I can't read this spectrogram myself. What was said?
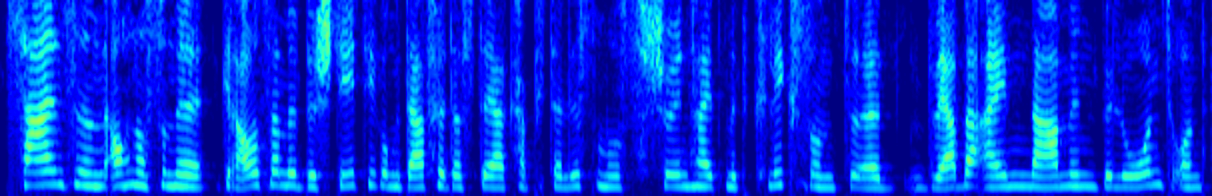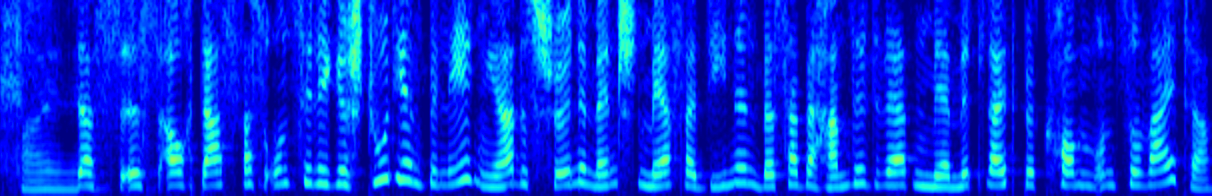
Zahlen sind dann auch noch so eine grausame Bestätigung dafür, dass der Kapitalismus Schönheit mit Klicks und äh, Werbeeinnahmen belohnt. Und Voll, ja. das ist auch das, was unzählige Studien belegen, ja, dass schöne Menschen mehr verdienen, besser behandelt werden, mehr Mitleid bekommen und so weiter.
